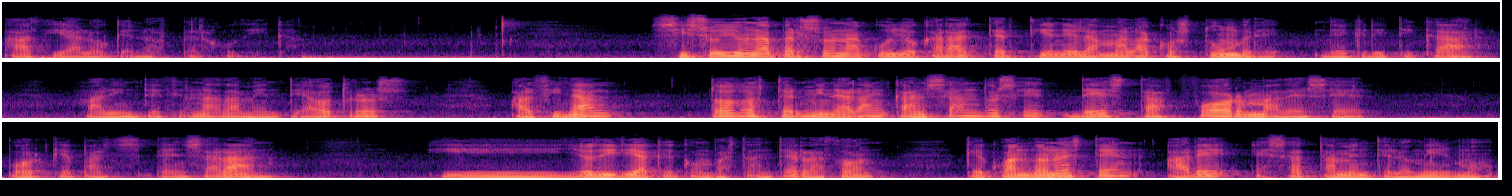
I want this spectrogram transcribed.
hacia lo que nos perjudica. Si soy una persona cuyo carácter tiene la mala costumbre de criticar malintencionadamente a otros, al final todos terminarán cansándose de esta forma de ser, porque pensarán, y yo diría que con bastante razón, que cuando no estén haré exactamente lo mismo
